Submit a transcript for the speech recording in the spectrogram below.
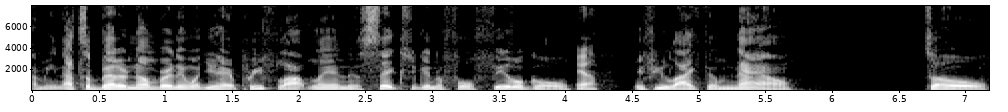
I mean, that's a better number than what you had pre-flop, laying the six. You're getting a full field goal. Yeah. If you like them now, so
